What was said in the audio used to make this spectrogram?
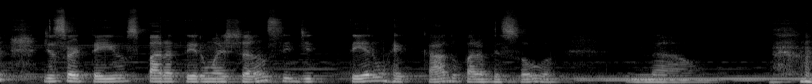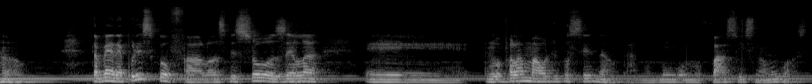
de sorteios para ter uma chance de ter um recado para a pessoa. Não. Não. Tá vendo? É por isso que eu falo. As pessoas, ela. É... não vou falar mal de você, não, tá? Não, não, não faço isso, não, não gosto.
